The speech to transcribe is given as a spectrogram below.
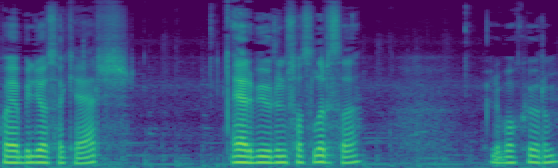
Koyabiliyorsak eğer. Eğer bir ürün satılırsa. Şöyle bakıyorum.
